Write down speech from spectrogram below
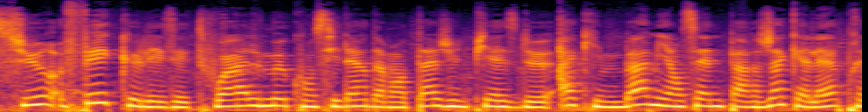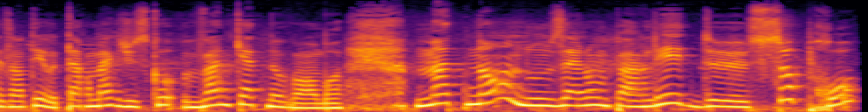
sur Fait que les étoiles me considèrent davantage une pièce de Hakimba mise en scène par Jacques Allaire présentée au Tarmac jusqu'au 24 novembre. Maintenant, nous allons parler de Sopro.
